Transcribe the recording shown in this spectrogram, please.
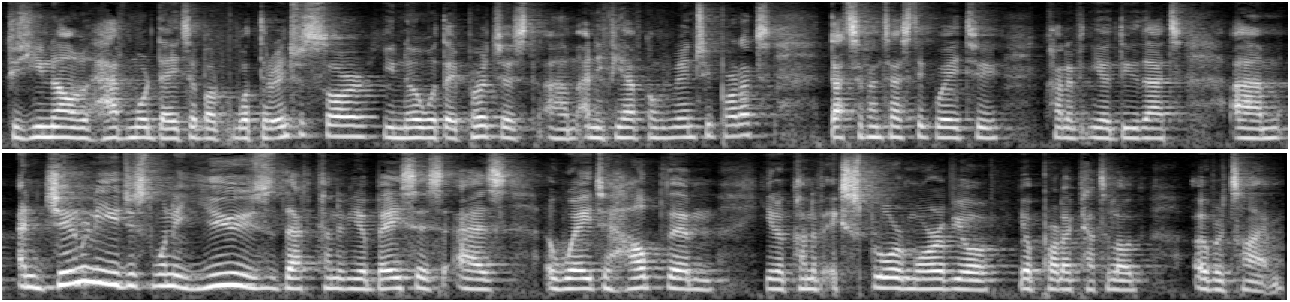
because you now have more data about what their interests are, you know what they purchased, um, and if you have complementary products, that's a fantastic way to kind of you know do that. Um, and generally, you just want to use that kind of your basis as a way to help them, you know, kind of explore more of your your product catalog over time,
